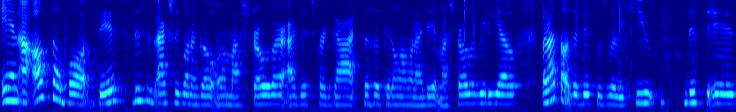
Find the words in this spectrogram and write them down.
And I also bought this. This is actually going to go on my stroller. I just forgot to hook it on when I did my stroller video. But I thought that this was really cute. This is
